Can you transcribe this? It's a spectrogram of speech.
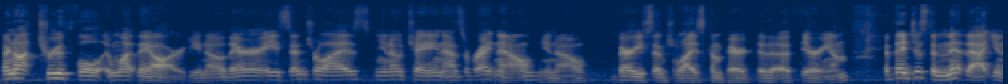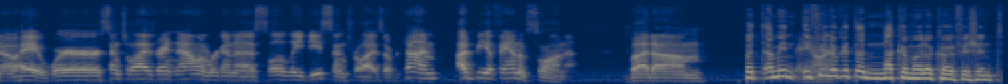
they're not truthful in what they are. You know, they're a centralized, you know, chain as of right now. You know, very centralized compared to the Ethereum. If they just admit that, you know, hey, we're centralized right now and we're gonna slowly decentralize over time, I'd be a fan of Solana. But um, But I mean, if you aren't. look at the Nakamoto coefficient,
